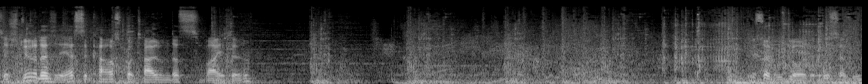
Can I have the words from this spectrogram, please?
Zerstöre das erste Chaosportal und das zweite. Ist ja gut, Leute. Ist ja gut.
